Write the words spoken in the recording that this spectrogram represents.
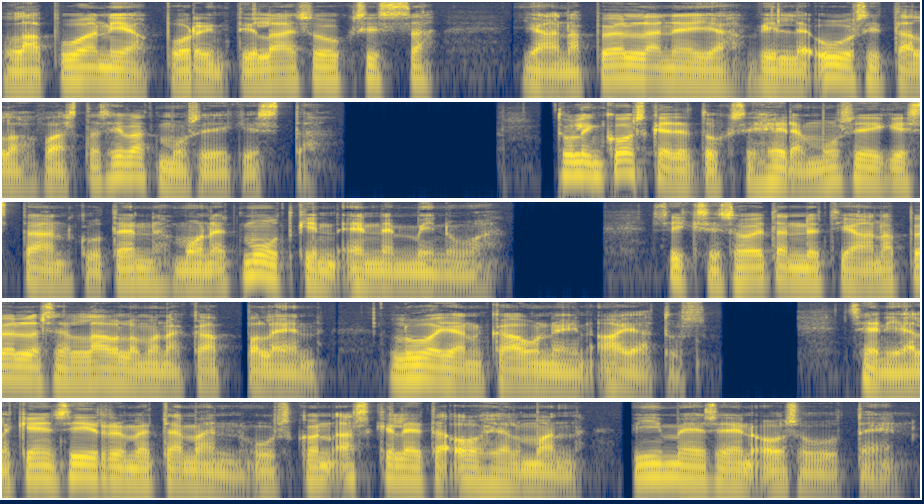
Lapuan ja Porin tilaisuuksissa Jaana Pöllänen ja Ville Uusitalo vastasivat musiikista. Tulin kosketetuksi heidän musiikistaan, kuten monet muutkin ennen minua. Siksi soitan nyt Jaana Pölläsen laulamana kappaleen Luojan kaunein ajatus. Sen jälkeen siirrymme tämän Uskon askeleita ohjelman viimeiseen osuuteen.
